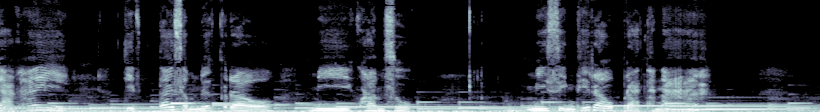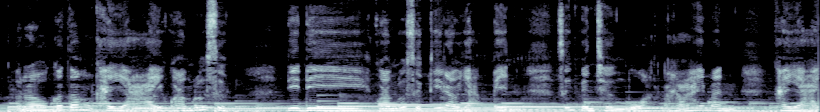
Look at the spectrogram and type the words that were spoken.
อยากให้ จิตใต้สำนึกเรามีความสุข มีสิ่งที่เราปรารถนา เราก็ต้องขยายความรู้สึกดีๆ ความรู้สึกที่เราอยากเป็น ซึ่งเป็นเชิงบวกนะคะให้มันขยาย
